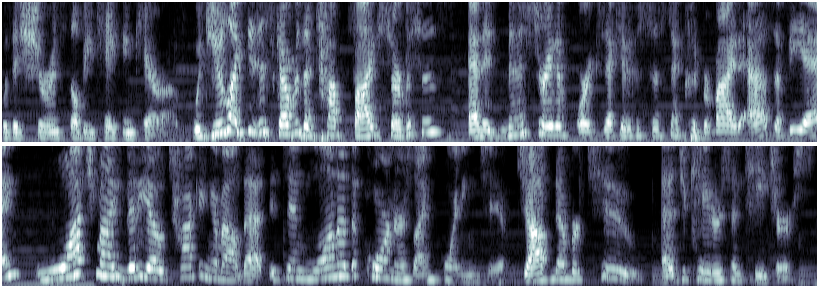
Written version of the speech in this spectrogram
with assurance they'll be taken care of. Would you like to discover the top five services an administrative or executive assistant could provide as a VA? Watch my video talking about that. It's in one of the corners I'm pointing to. Job number two, educators and teachers.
